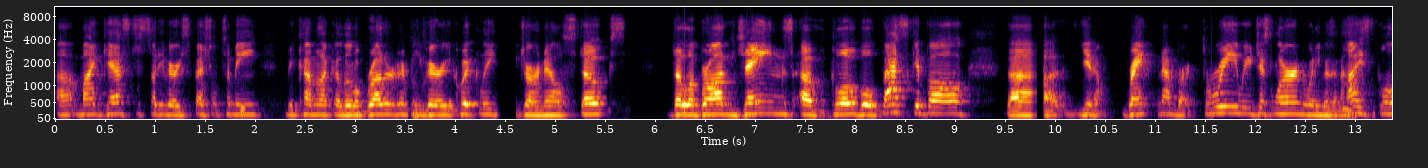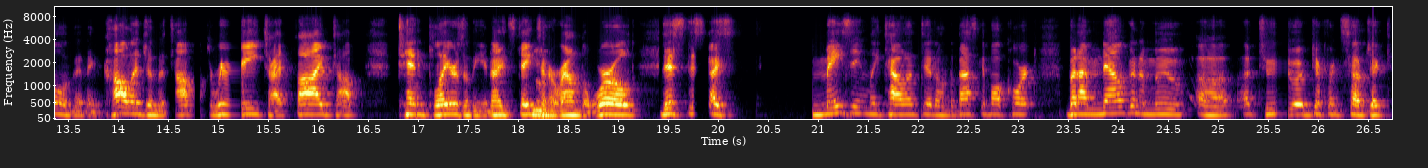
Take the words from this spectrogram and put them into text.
Uh, my guest is somebody very special to me, become like a little brother to me very quickly, Jarnell Stokes, the LeBron James of global basketball. Uh, you know, ranked number three, we just learned when he was in high school and then in college, in the top three, top five, top 10 players in the United States and around the world. This, this guy's amazingly talented on the basketball court. But I'm now going to move uh, to a different subject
